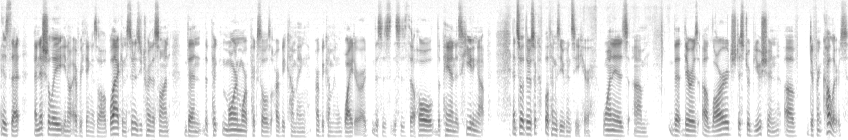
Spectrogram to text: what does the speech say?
is that initially, you know, everything is all black, and as soon as you turn this on, then the more and more pixels are becoming are becoming whiter. this is this is the whole the pan is heating up, and so there's a couple of things you can see here. One is um, that there is a large distribution of different colors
